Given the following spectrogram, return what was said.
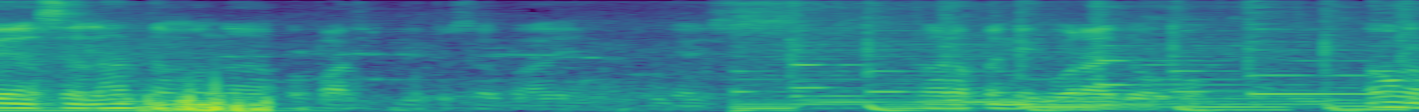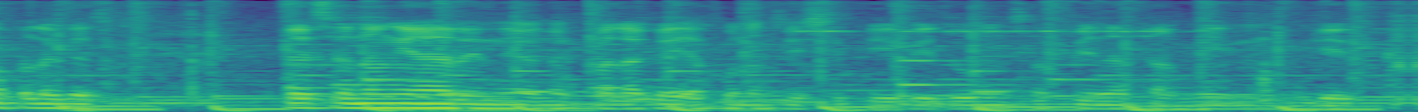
Kaya sa lahat ng mga papasok dito sa bayan, guys, para panigurado ako. Oo nga pala guys, kaya sa nangyari na yun, nagpalagay ako ng CCTV doon sa pinaka main gate ko.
